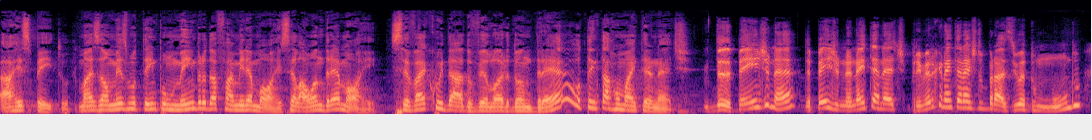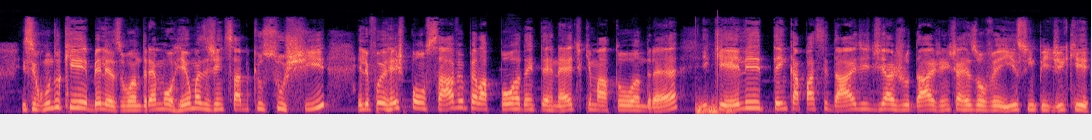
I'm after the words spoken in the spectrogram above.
a respeito. Mas ao mesmo tempo, um membro da família morre. Sei lá, o André morre. Você vai cuidar do velório do André ou tentar arrumar a internet? Depende, né? Depende. Né? Na internet. Primeiro que na internet do Brasil é do mundo. E segundo que, beleza, o André morreu, mas a gente sabe que o Sushi, ele foi responsável pela porra da internet que matou o André e que ele tem capacidade de ajudar a gente a resolver isso, impedir que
